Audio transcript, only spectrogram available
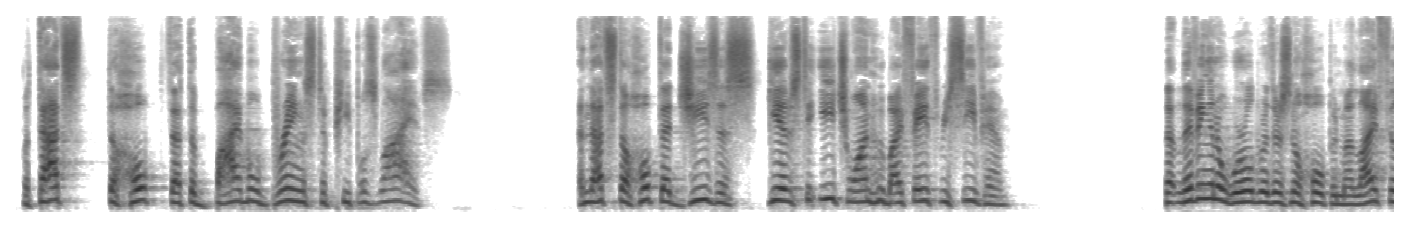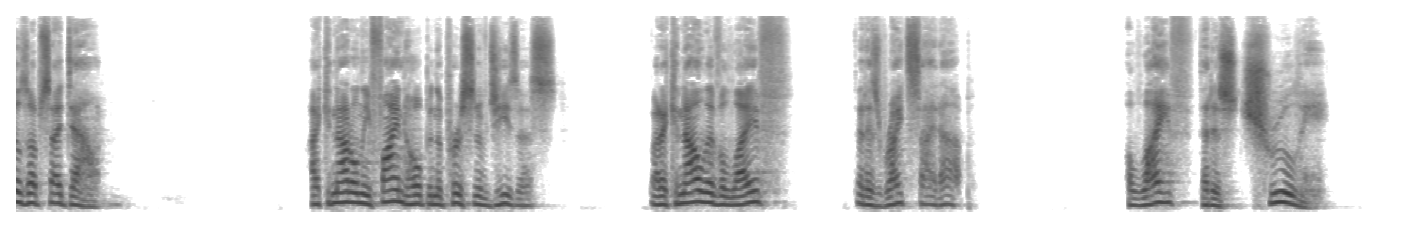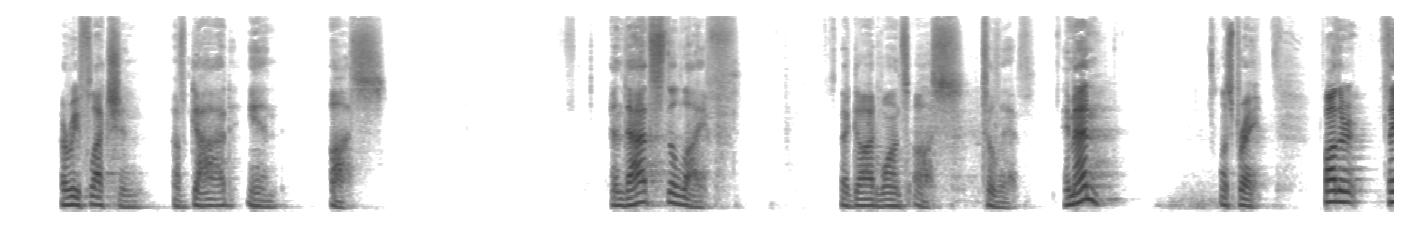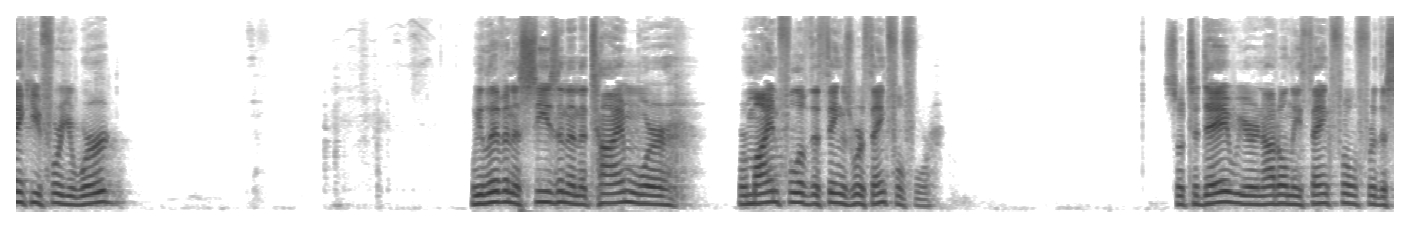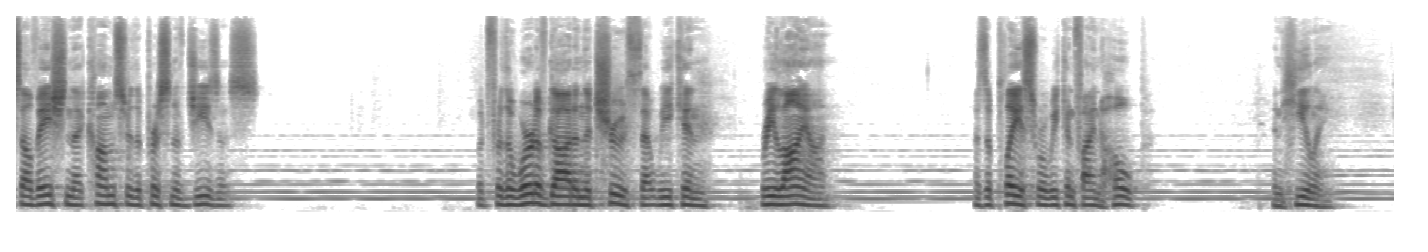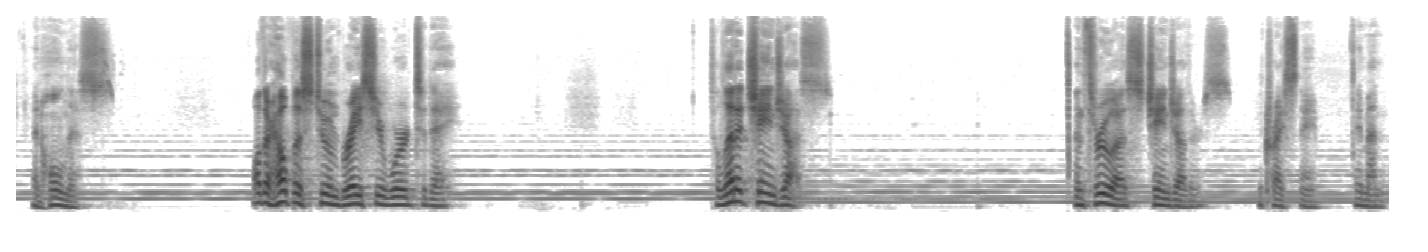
But that's the hope that the Bible brings to people's lives. And that's the hope that Jesus gives to each one who by faith receive him. That living in a world where there's no hope and my life feels upside down, I can not only find hope in the person of Jesus, but I can now live a life that is right side up. A life that is truly a reflection of God in us. And that's the life that God wants us to live. Amen? Let's pray. Father, thank you for your word. We live in a season and a time where we're mindful of the things we're thankful for. So today we are not only thankful for the salvation that comes through the person of Jesus, but for the Word of God and the truth that we can rely on as a place where we can find hope and healing and wholeness. Father, help us to embrace your word today, to let it change us, and through us, change others. In Christ's name, amen.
